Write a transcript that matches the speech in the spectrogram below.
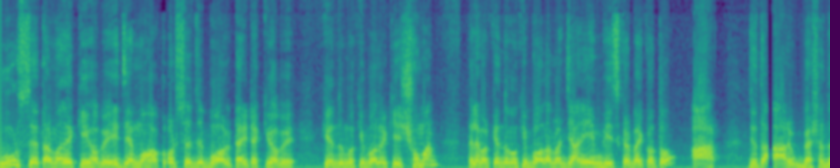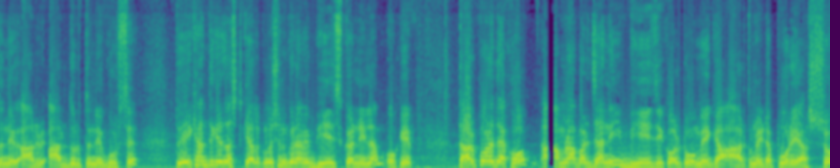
ঘুরছে, তার মধ্যে কি হবে? এই যে মহাকর্ষের যে বলটা, এটা কী হবে? কেন্দ্রমুখী বলের কি? সমান। তাহলে আমার কেন্দ্রমুখী বল আমরা জানি এম ভি স্কোয়ার বাই কত? আর যেহেতু আর ব্যাসার্ধ নিয়ে আর আর দূরত্ব নিয়ে ঘুরছে। তো এইখান থেকে জাস্ট ক্যালকুলেশন করে আমি ভি স্কোয়ার নিলাম ওকে তারপরে দেখো, আমরা আবার জানি V is equal to omega R তোমরা এটা পড়ে আসছো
